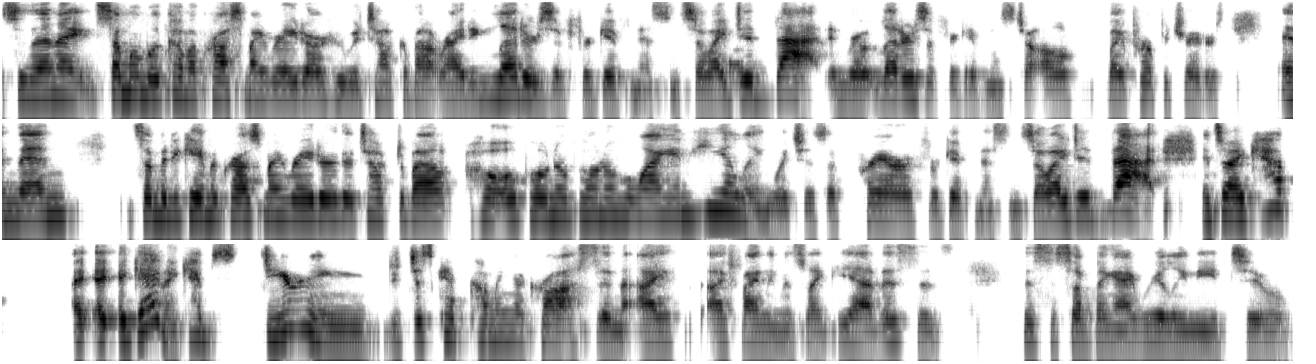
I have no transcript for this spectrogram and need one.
so then I someone would come across my radar who would talk about writing letters of forgiveness. And so I did that and wrote letters of forgiveness to all of my perpetrators. And then somebody came across my radar that talked about Ho'oponopono Hawaiian healing, which is a prayer of forgiveness. And so I did that. And so I kept I, I, again, I kept steering, it just kept coming across. And I I finally was like, yeah, this is this is something I really need to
